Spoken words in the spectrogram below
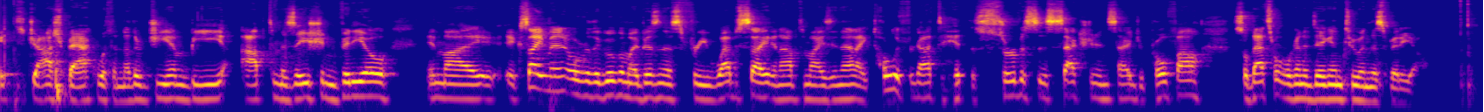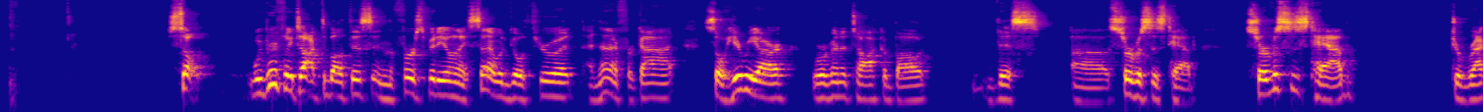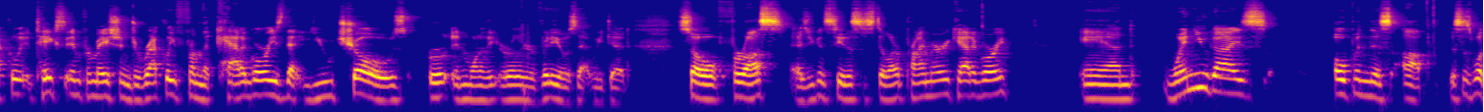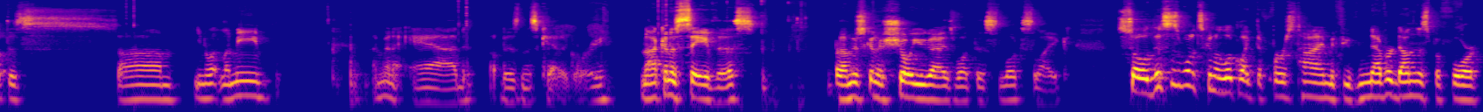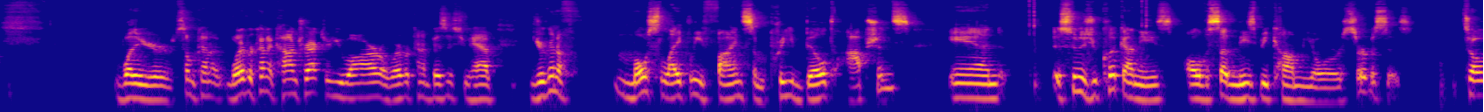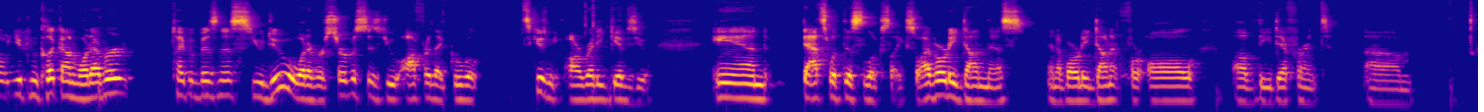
It's Josh back with another GMB optimization video. In my excitement over the Google My Business free website and optimizing that, I totally forgot to hit the services section inside your profile. So that's what we're going to dig into in this video. So we briefly talked about this in the first video, and I said I would go through it, and then I forgot. So here we are. We're going to talk about this uh, services tab. Services tab directly it takes information directly from the categories that you chose in one of the earlier videos that we did. So for us, as you can see, this is still our primary category. And when you guys open this up, this is what this, um, you know what, let me, I'm going to add a business category. I'm not going to save this, but I'm just going to show you guys what this looks like. So this is what it's going to look like the first time if you've never done this before. Whether you're some kind of whatever kind of contractor you are or whatever kind of business you have, you're going to most likely find some pre-built options and as soon as you click on these, all of a sudden these become your services. So you can click on whatever type of business you do, whatever services you offer that Google, excuse me, already gives you. And that's what this looks like. So I've already done this and I've already done it for all of the different um,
